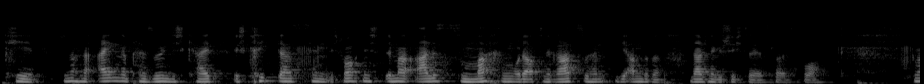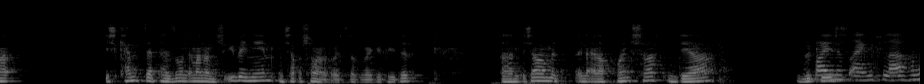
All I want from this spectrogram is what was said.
okay, Ich will noch eine eigene Persönlichkeit. Ich krieg das hin. Ich brauche nicht immer alles zu machen oder auf den Rat zu hören wie andere. Und da habe ich eine Geschichte jetzt, Leute. Boah. Guck mal, ich kann es der Person immer noch nicht übel nehmen. Und ich habe schon mal mit euch darüber geredet. Ähm, ich war mal mit in einer Freundschaft, in der Bein wirklich, ist eingeschlafen.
